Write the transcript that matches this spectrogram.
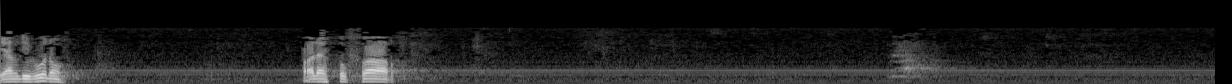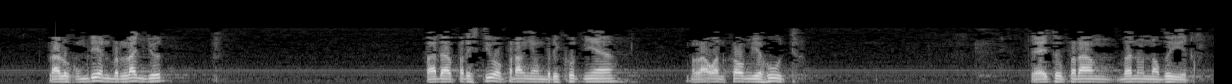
yang dibunuh oleh kuffar. Lalu kemudian berlanjut pada peristiwa perang yang berikutnya melawan kaum Yahud yaitu perang Banu Nadir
